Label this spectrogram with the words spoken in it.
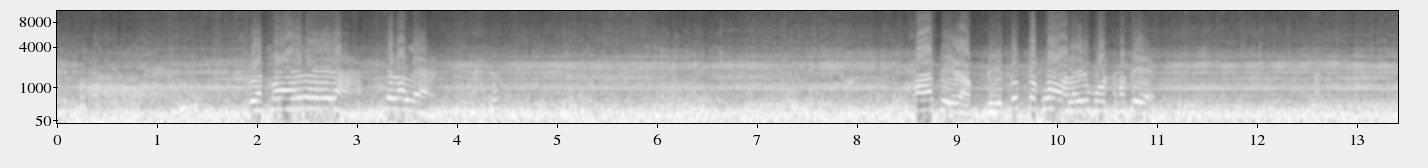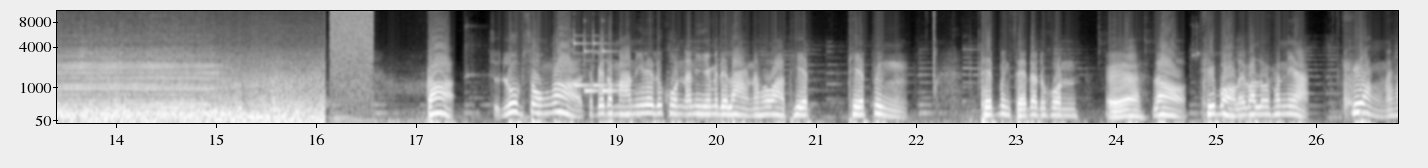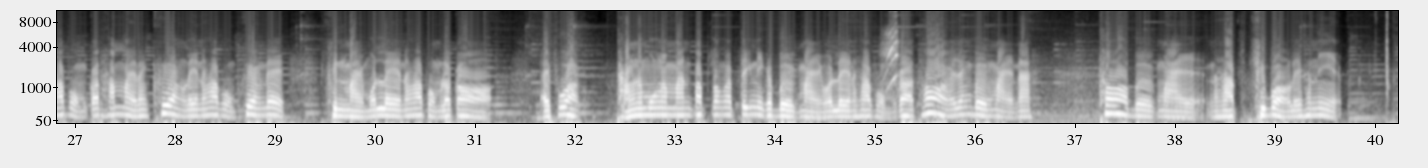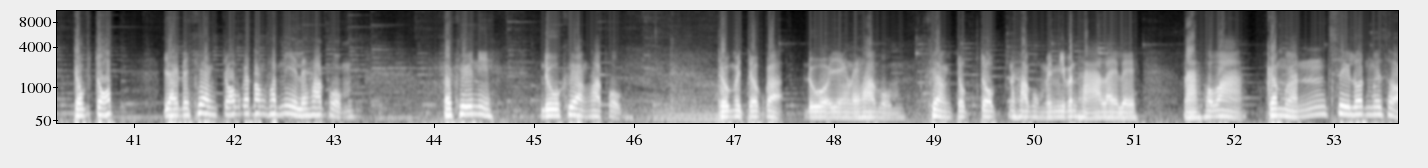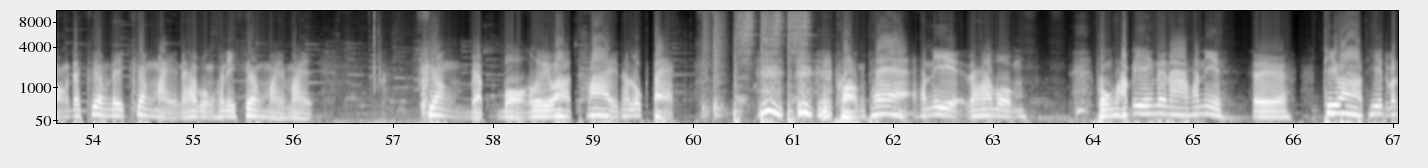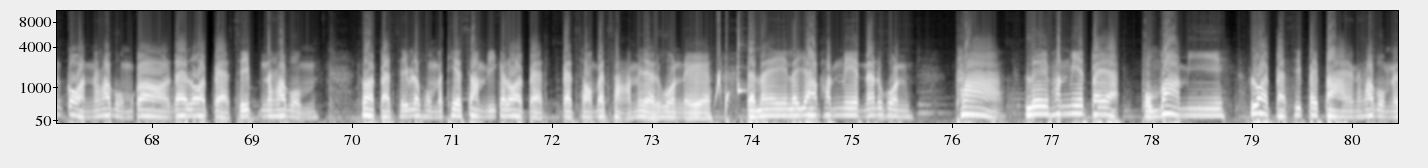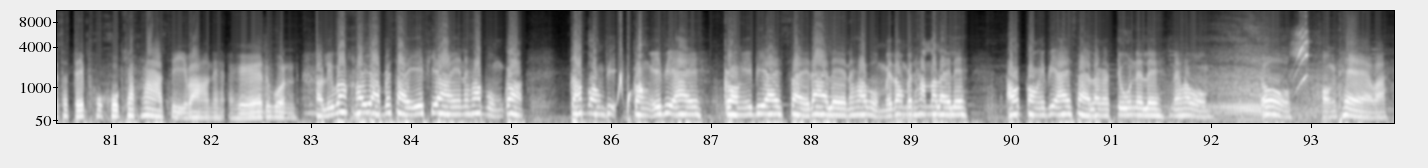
เกิดรอยเลยอะแค่นั้นแหละ สิแบบดีดปุ๊บจักล่อเลยทุกคนคาติก็รูปทรงก็จะเป็นประมาณนี้เลยทุกคน อันนี้ยังไม่ได้ล่างนะเพราะว่าเทสเทสเพึ่งเทสเพึ่งเสร็จอะทุกคน เออแล้วคือบอกเลยว่ารถคันเนี้ยเครื่องนะครับ ผมก็ทำใหม่ทั้งเครื่องเลยนะครับ ผมเครื่องได้ขึ้นใหม่หมดเลยนะครับ ผมแล้วก็ไอ้พวกถังน้ำมันน้ำมันปรับตรงกับติ๊กนี่ก็เบิกใหม่หมดเลยนะครับ ผมก็ท่อก็ยังเบิกใหม่นะ ท่อเบิกใหม่นะครับ คือบอกเลยคันนี้จบจบอยากได้เครื่องจบก็ต้องคันนี้เลยครับ ผม ก็คือนี่ ดูเครื่องครับ ผมจบไม่จบก็ดูเองเลยครับ ผมเครื่องจบจบนะครับ ผมไม่มีปัญหาอะไรเลยนะเพราะว่าก็เหมือนซื้อรถมือสองแต่เครื่องได้เครื่องใหม่นะครับ ผมคันนี้เครื่องใหม่ใหม่เครื่องแบบบอกเลยว่าท่ายนรกแตก ของแท้คันนี้นะครับผม ผมขับเองด้วยนะคันนี้เออ ที่ว่าเทสวันก่อนนะครับ ผมก็ได้ร้อยแปดซิปนะครับผมร้อยแปดซิปแล้วผมมาเทสซ้ำอีกก็ร้อยแปดแปดสองแปดสามนี่แหละทุกคนเออแต่ในระยะพันเมตรนะทุกคน ถ้าเลยพันเมตรไปอะ ผมว่ามีร้อยแปดสิบไปปลายนะครับผมในสเต็ปคุกชักห้าสี่บาวเนี่ยเออทุกคน หรือว่าใครอยากไปใส่ API นะครับผมก็จับกล่องกล่อง API กล่อง API ใส่ได้เลยนะครับผมไม่ต้องไปทำอะไรเลย เอากล่อง API ใส่แล้วก็จูนได้เลยนะครับผม โอ้ ของแท้วะ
